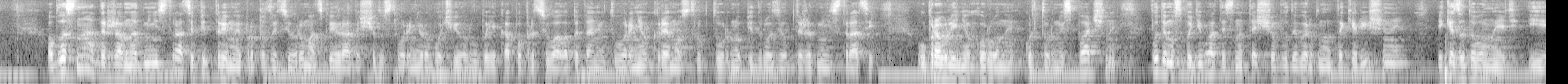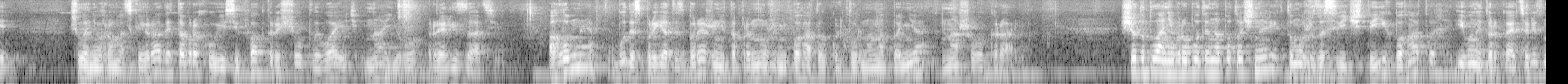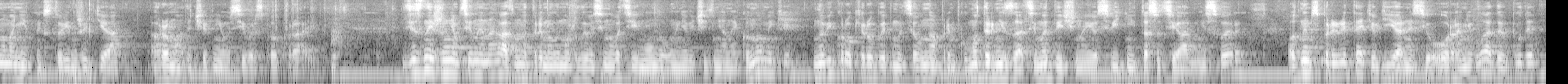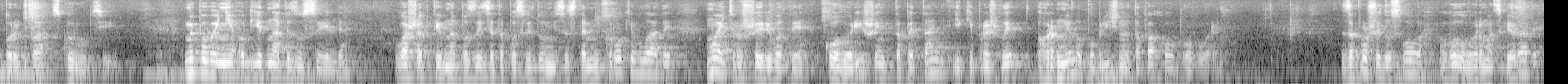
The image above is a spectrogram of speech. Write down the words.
Обласна державна адміністрація підтримує пропозицію громадської ради щодо створення робочої групи, яка попрацювала питання утворення окремого структурного підрозділу держадміністрації управління охорони культурної спадщини. Будемо сподіватися на те, що буде вироблено таке рішення, яке задовольнить і членів громадської ради та врахує всі фактори, що впливають на його реалізацію. А головне буде сприяти збереженню та примноженню багатого культурного надбання нашого краю. Щодо планів роботи на поточний рік, то можу засвідчити їх багато, і вони торкаються різноманітних сторін життя громади Черніго-Сіверського краю. Зі зниженням ціни на газ ми отримали можливість інноваційного оновлення вітчизняної економіки. Нові кроки робитимуться у напрямку модернізації медичної, освітньої та соціальної сфери. Одним з пріоритетів діяльності органів влади буде боротьба з корупцією. Ми повинні об'єднати зусилля. Ваша активна позиція та послідовні системні кроки влади мають розширювати коло рішень та питань, які пройшли горнило публічного та фахового обговорення. Запрошую до слова голову громадської ради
